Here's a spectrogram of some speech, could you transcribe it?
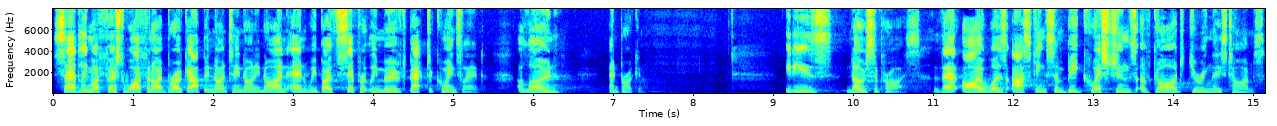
Sadly, my first wife and I broke up in 1999 and we both separately moved back to Queensland, alone and broken. It is no surprise that I was asking some big questions of God during these times,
